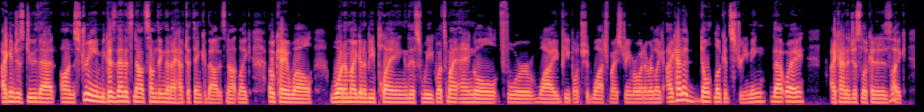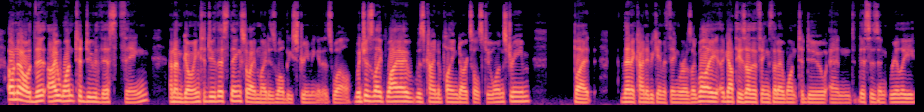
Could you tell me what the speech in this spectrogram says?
I can just do that on stream because then it's not something that I have to think about. It's not like, okay, well, what am I going to be playing this week? What's my angle for why people should watch my stream or whatever? Like, I kind of don't look at streaming that way. I kind of just look at it as like, oh no, th- I want to do this thing, and I'm going to do this thing, so I might as well be streaming it as well. Which is like why I was kind of playing Dark Souls 2 on stream, but then it kind of became a thing where I was like, well, I, I got these other things that I want to do, and this isn't really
